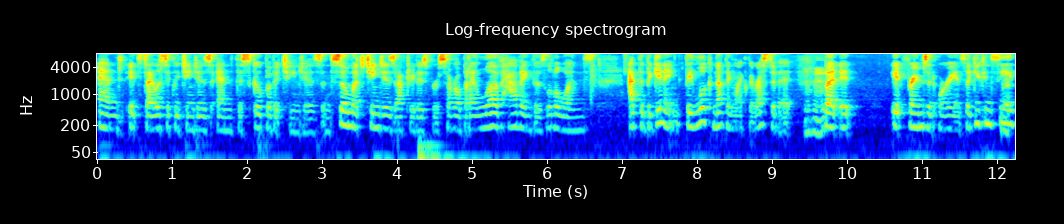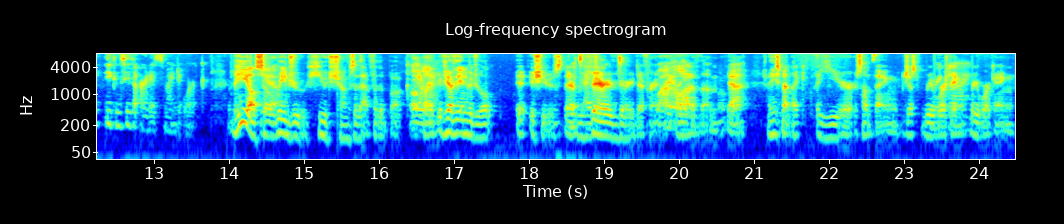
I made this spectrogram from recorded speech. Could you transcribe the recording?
And it stylistically changes and the scope of it changes. And so much changes after those first several. But i love having those little ones at the beginning they look nothing like the rest of it but it it frames and orients like you can see Right. you can see the artist's mind at work He also Yeah. redrew huge chunks of that for the book. Oh, really? Like if you have the individual I- issues, they're Which very, very different. Wow. A lot of them. Okay. Yeah. And he spent like a year or something just reworking, Redrawing. reworking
